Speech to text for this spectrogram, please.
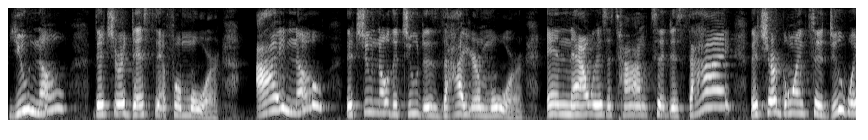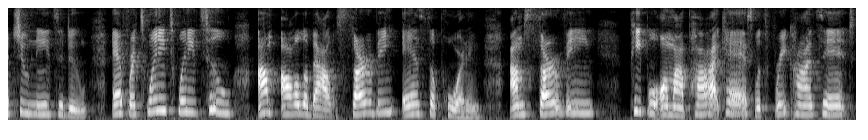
you know that you're destined for more. I know that you know that you desire more. And now is the time to decide that you're going to do what you need to do. And for 2022, I'm all about serving and supporting. I'm serving people on my podcast with free content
